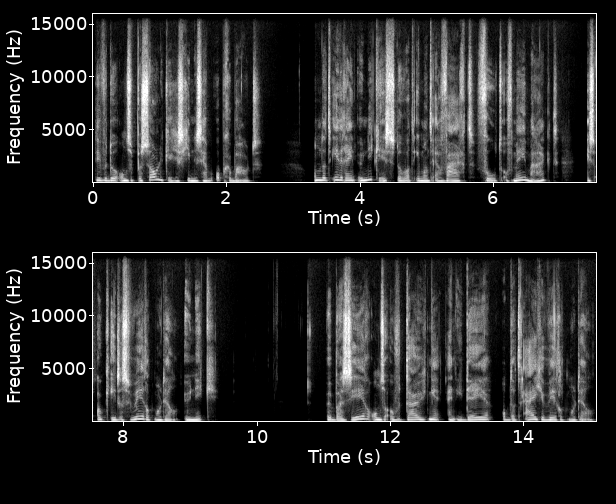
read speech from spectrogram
die we door onze persoonlijke geschiedenis hebben opgebouwd. Omdat iedereen uniek is door wat iemand ervaart, voelt of meemaakt, is ook ieders wereldmodel uniek. We baseren onze overtuigingen en ideeën op dat eigen wereldmodel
